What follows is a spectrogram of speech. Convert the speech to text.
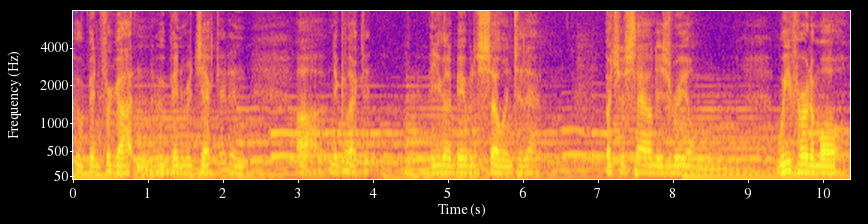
who've been forgotten, who've been rejected and uh, neglected. And you're going to be able to sow into that. But your sound is real. We've heard them all.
